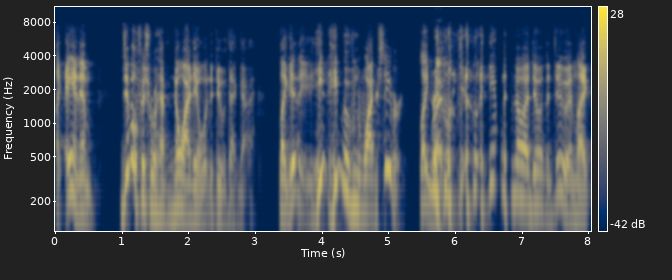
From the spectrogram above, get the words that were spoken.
like A and M. Jimbo Fisher would have no idea what to do with that guy. Like it, he he'd move him to wide receiver. Like, Right. like, he would have no idea what to do. And like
